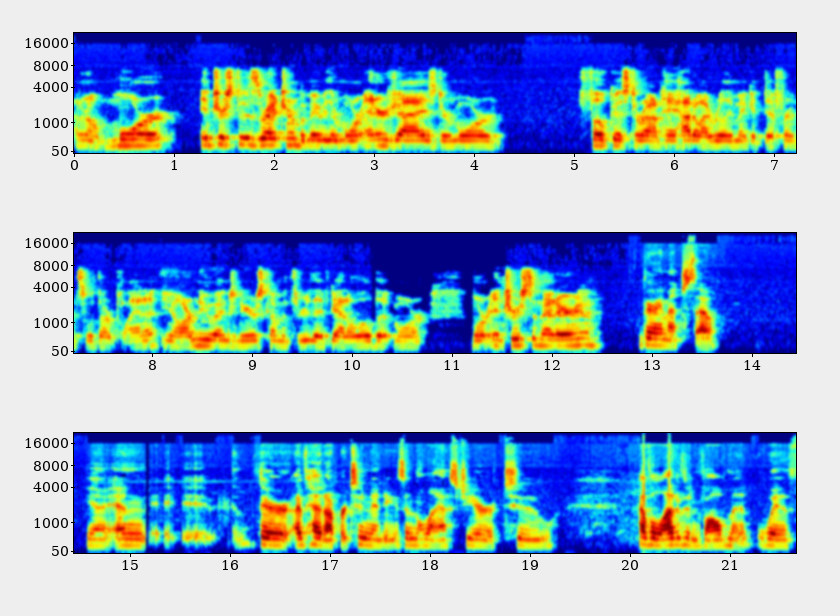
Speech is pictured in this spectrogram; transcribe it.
I don't know, more interested is the right term, but maybe they're more energized or more focused around, hey, how do I really make a difference with our planet? You know, our new engineers coming through, they've got a little bit more more interest in that area. Very much so. Yeah, and there I've had opportunities in the last year to have a lot of involvement with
